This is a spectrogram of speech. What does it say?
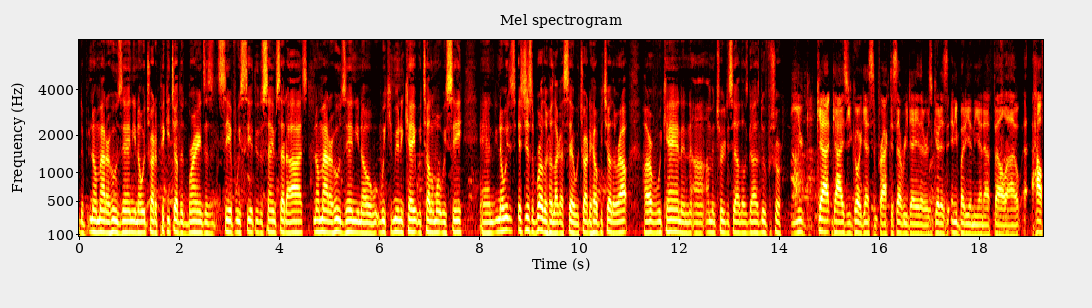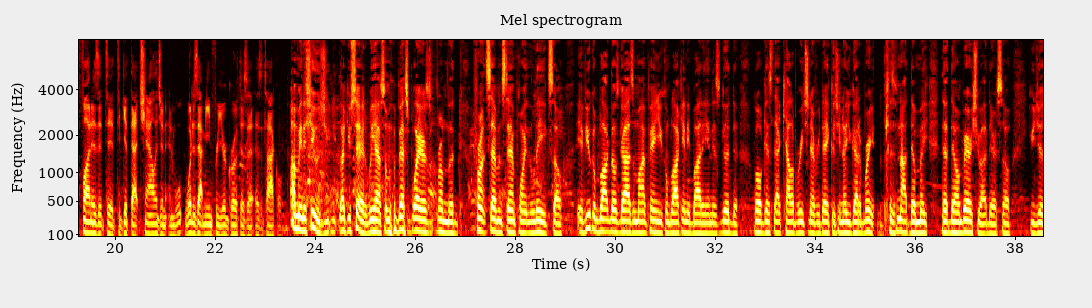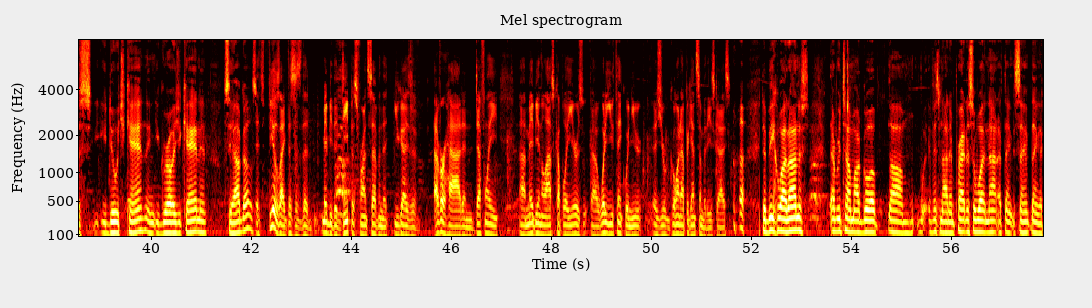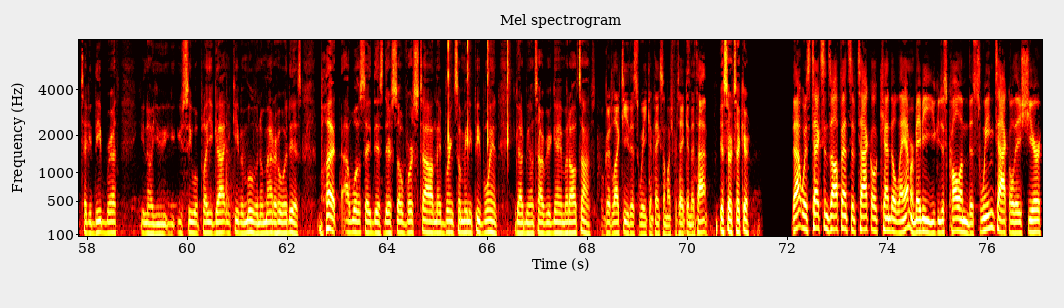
no matter who's in, you know, we try to pick each other's brains and see if we see it through the same set of eyes. No matter who's in, you know, we communicate, we tell them what we see, and you know, it's, it's just a brotherhood. Like I said, we try to help each other out however we can, and uh, I'm intrigued to see how those guys do for sure. You got guys you go against in practice every day that are as good as anybody in the NFL. Uh, how fun is it to, to get that challenge, and, and, what does that mean for your growth as a, as a tackle? I mean, it's huge. You, like you said, we have some of the best players from the front seven standpoint in the league, so if you can block those guys, in my opinion, you can block anybody, and it's good to go against that caliber each and every day because you know you got to bring it. Because if not, they'll make they'll, they'll embarrass you out there. So you just you do what you can and you grow as you can and see how it goes. It feels like this is the maybe the deepest front seven that you guys have ever had, and definitely uh, maybe in the last couple of years. Uh, what do you think when you as you're going up against some of these guys? to be quite honest, every time I go up, um, if it's not in practice or whatnot, I think the same thing. I take a deep breath. You know, you, you, see what play you got and you keep it moving no matter who it is. But I will say this: they're so versatile and they bring so many people in. You got to be on top of your game at all times. Well, good luck to you this week, and thanks so much for taking the time. Yes, sir. Take care. That was Texans offensive tackle Kendall Lamm, or maybe you can just call him the swing tackle this year.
